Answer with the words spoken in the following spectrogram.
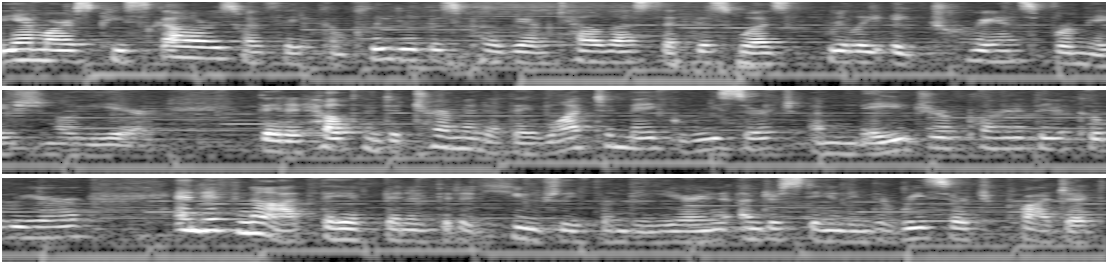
The MRSP scholars, once they've completed this program, tell us that this was really a transformational year, that it helped them determine if they want to make research a major part of their career, and if not, they have benefited hugely from the year in understanding the research project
